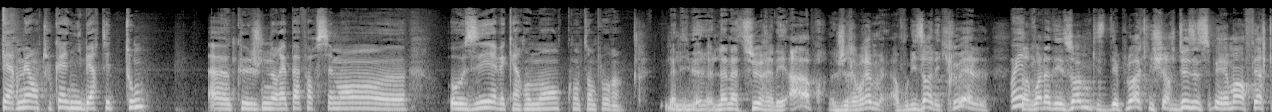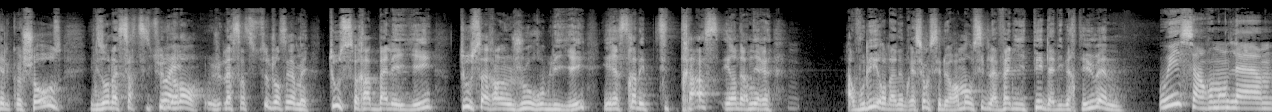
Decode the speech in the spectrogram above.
permet en tout cas une liberté de ton euh, que je n'aurais pas forcément euh, osé avec un roman contemporain. La, nature, elle est âpre. Je dirais vraiment, en vous lisant, elle est cruelle. Voilà des hommes qui se déploient, qui cherchent désespérément à faire quelque chose. Ils ont la certitude, non, la certitude, j'en sais rien, mais tout sera balayé, tout sera un jour oublié. Il restera des petites traces. Et en dernier, à vous lire, on a l'impression que c'est le roman aussi de la vanité, de la liberté humaine. Oui, c'est un roman de la,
